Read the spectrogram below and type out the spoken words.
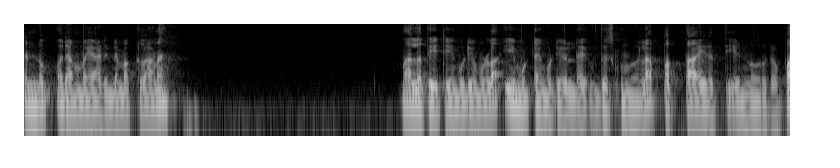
രണ്ടും ഒരമ്മയാടിന്റെ മക്കളാണ്. നല്ല തീറ്റയും കൂടിയുമുള്ള ഈ മുട്ടൻകുട്ടികളുടെ ഉദ്ദേശിക്കുന്ന വില പത്തായിരത്തി എണ്ണൂറ് രൂപ.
